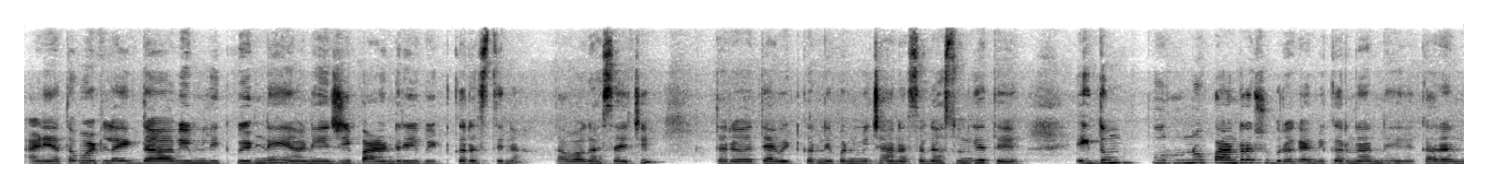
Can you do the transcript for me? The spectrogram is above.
आणि आता म्हटलं एकदा विम लिक्विडने आणि जी पांढरी विटकर असते ना तवा घासायची. तर त्या विटकरने पण मी छान असं घासून घेते. एकदम पूर्ण पांढरा शुभ्र काय मी करणार नाही कारण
